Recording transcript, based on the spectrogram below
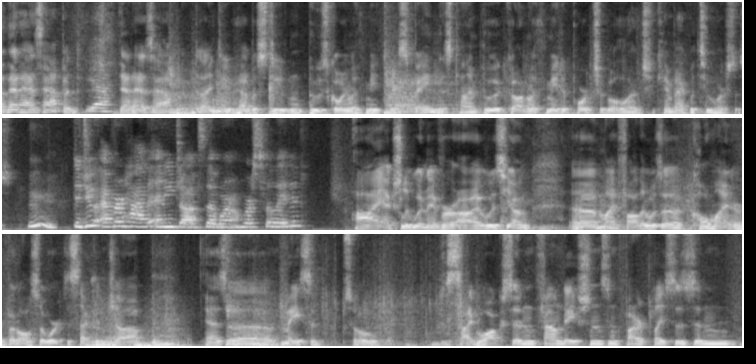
That has happened. Yeah. That has happened. I do have a student who's going with me to Spain this time who had gone with me to Portugal and she came back with two horses. Did you ever have any jobs that weren't horse related? I actually, whenever I was young, uh, my father was a coal miner, but also worked a second job as a mason. So sidewalks and foundations and fireplaces and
